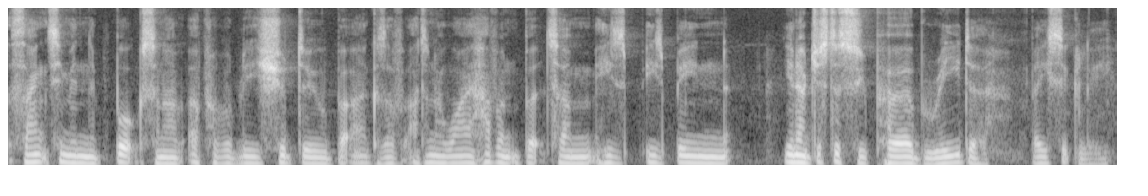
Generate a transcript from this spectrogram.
thanked him in the books, and I, I probably should do, but because uh, I don't know why I haven't. But um, he's he's been, you know, just a superb reader, basically.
